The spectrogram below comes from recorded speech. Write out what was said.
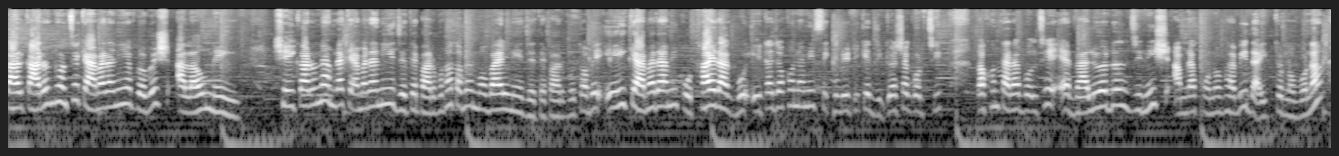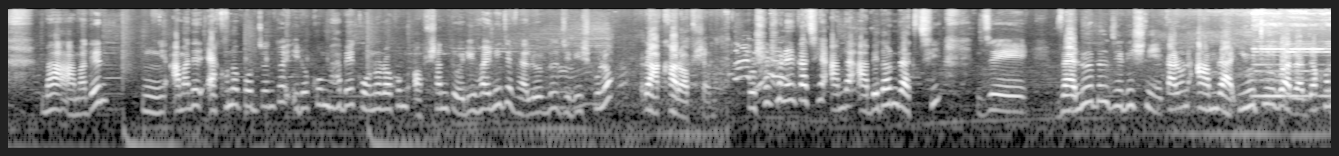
তার কারণ হচ্ছে ক্যামেরা নিয়ে প্রবেশ অ্যালাউ নেই। সেই কারণে আমরা ক্যামেরা নিয়ে যেতে পারব না, তবে মোবাইল নিয়ে যেতে পারব। তবে এই ক্যামেরা আমি কোথায় রাখব, এটা যখন আমি সিকিউরিটিকে জিজ্ঞাসা করছি, তখন তারা বলছে ভ্যালুয়েবল জিনিস আমরা কোনোভাবেই দায়িত্ব নেব না। বা আমাদের আমাদের এখনও পর্যন্ত এরকমভাবে কোনো রকম অপশান তৈরি হয়নি যে ভ্যালুয়েবল জিনিসগুলো রাখার অপশান প্রশাসনের কাছে আমরা আবেদন রাখছি যে ভ্যালুয়েবল জিনিস নিয়ে, কারণ আমরা ইউটিউবাররা যখন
